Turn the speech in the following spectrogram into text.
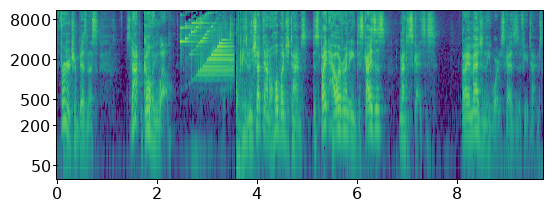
furniture business. It's not going well. He's been shut down a whole bunch of times, despite however many disguises, not disguises. But I imagine that he wore disguises a few times.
